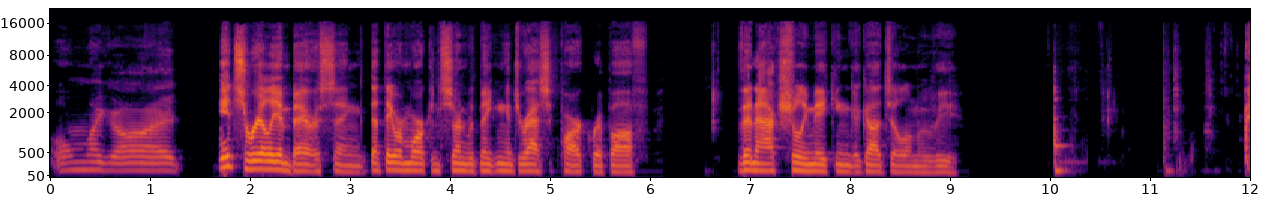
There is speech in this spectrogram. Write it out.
Oh my god. It's really embarrassing that they were more concerned with making a Jurassic Park ripoff than actually making a Godzilla movie.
